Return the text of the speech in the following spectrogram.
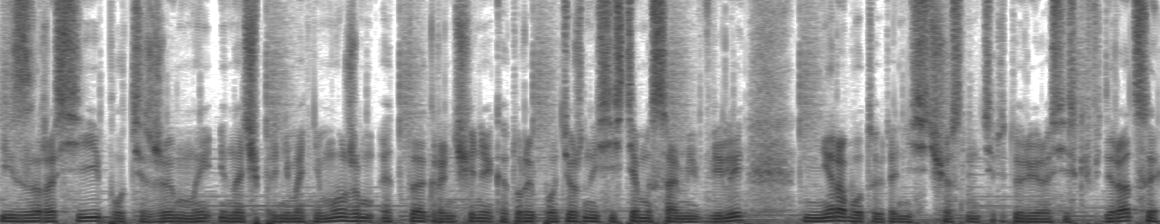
Из России платежи мы иначе принимать не можем. Это ограничения, которые платежные системы сами ввели. Не работают они сейчас на территории Российской Федерации.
